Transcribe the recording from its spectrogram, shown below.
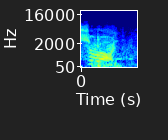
pressure on.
